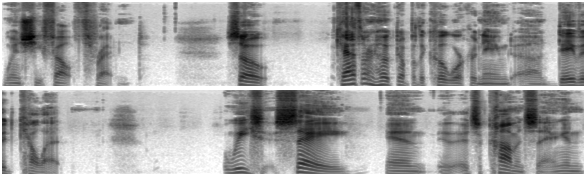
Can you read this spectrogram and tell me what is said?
when she felt threatened. So Katherine hooked up with a coworker named uh, David Kellett. We say, and it's a common saying, and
